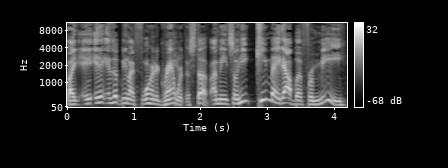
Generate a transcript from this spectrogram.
like it, it ends up being like four hundred grand worth of stuff. I mean, so he he made out, but for me,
